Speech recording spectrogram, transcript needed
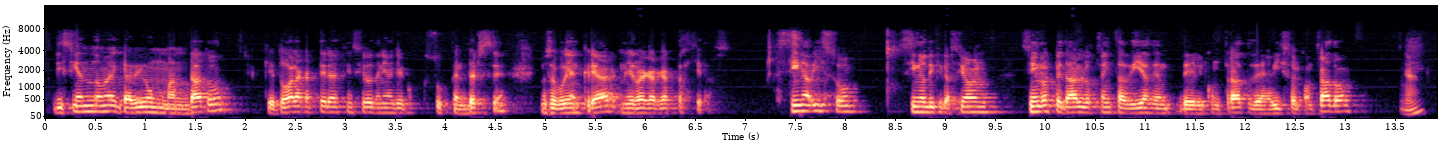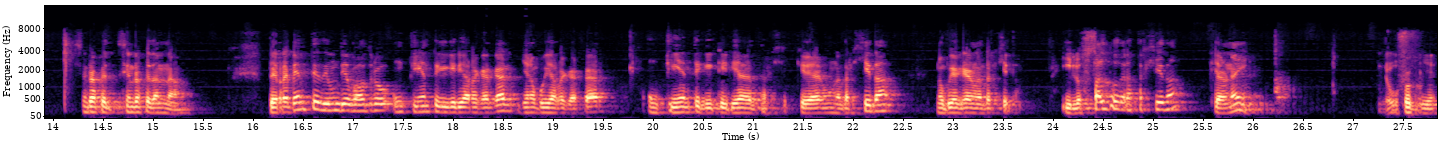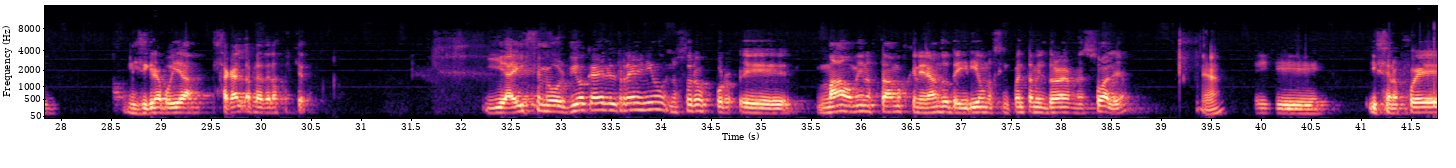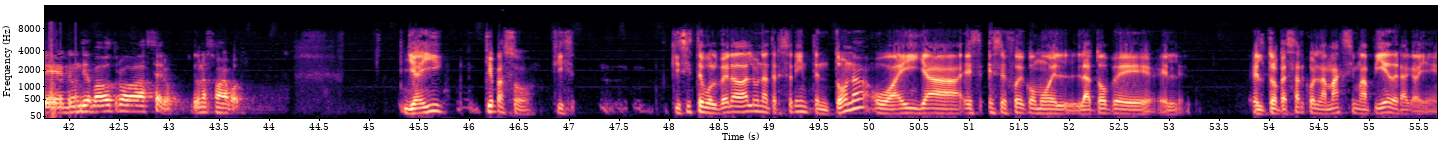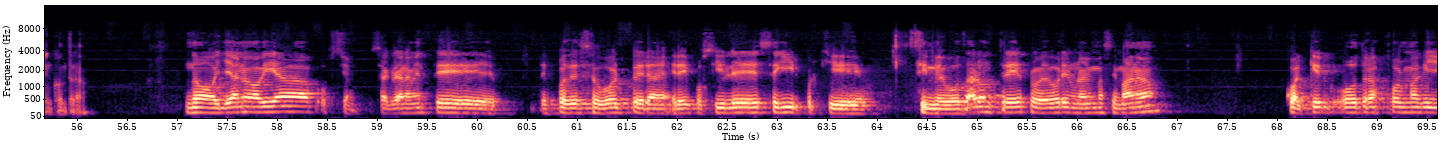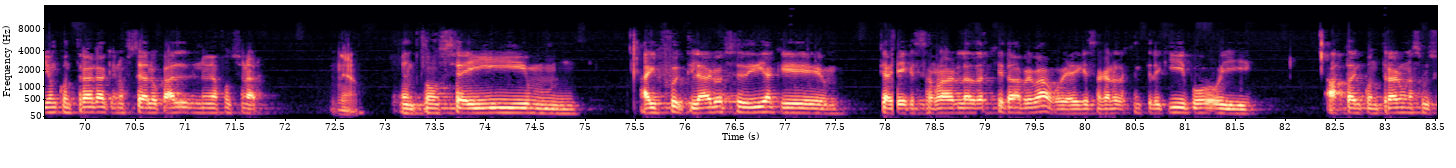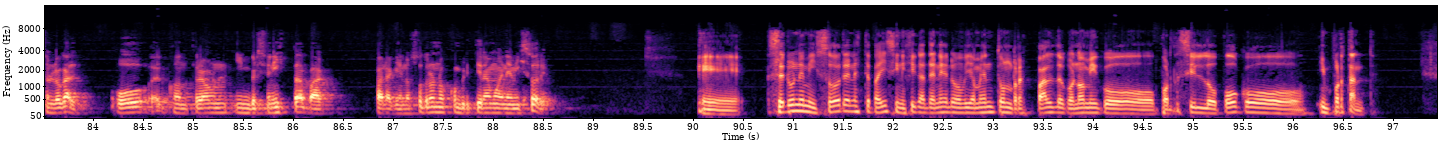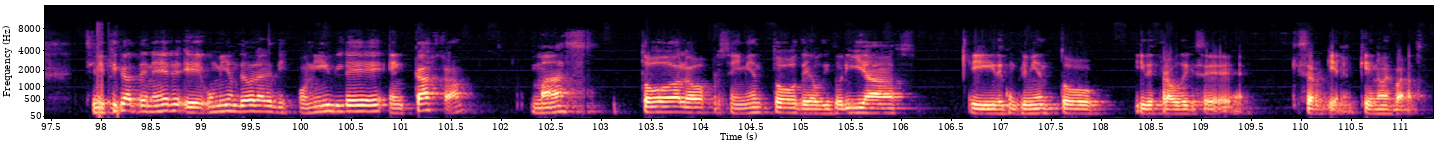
diciéndome que había un mandato que toda la cartera de financiero tenía que suspenderse, no se podían crear ni recargar tarjetas. Sin aviso, sin notificación, sin respetar los 30 días del contrato, de aviso del contrato, sin, respetar nada. De repente, de un día para otro, un cliente que quería recargar ya no podía recargar, un cliente que quería crear una tarjeta no podía crear una tarjeta. Y los saldos de las tarjetas quedaron ahí. Uf ni siquiera podía sacar la plata de las tarjetas. Y ahí se me volvió a caer el revenue. Nosotros por eh, más o menos estábamos generando, te diría, unos 50 mil dólares mensuales. Y, se nos fue de un día para otro a cero, de una semana para otra. ¿Y ahí qué pasó? ¿Quisiste volver a darle una tercera intentona o ahí ya ese fue como el, la tope, el, el tropezar con la máxima piedra que había encontrado? No, ya no había opción. O sea, claramente después de ese golpe era, era imposible seguir porque si me votaron tres proveedores en una misma semana, cualquier otra forma que yo encontrara que no sea local no iba a funcionar. Entonces ahí, mm, ahí fue claro ese día que, que había que cerrar la tarjeta de prepago, había que sacar a la gente del equipo y hasta encontrar una solución local o encontrar un inversionista para para que nosotros nos convirtiéramos en emisores. Eh, ser un emisor en este país significa tener obviamente un respaldo económico, por decirlo poco, importante. Significa tener eh, un millón de dólares disponible en caja, más todos los procedimientos de auditorías y de cumplimiento y de fraude que se, que se requieren, que no es barato.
